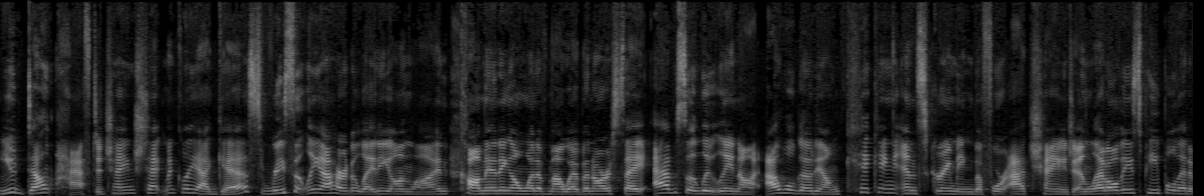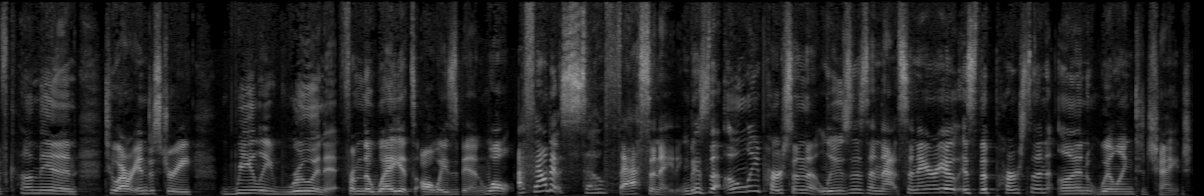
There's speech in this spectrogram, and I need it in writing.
you don't have to change technically, I guess. Recently, I heard a lady online commenting on one of my webinars say, Absolutely not. I will go down kicking and screaming before I change and let all these people that have come in to our industry really ruin it from the way it's always been. Well, I found it so fascinating because the only person that loses in that scenario is the person unwilling to change.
